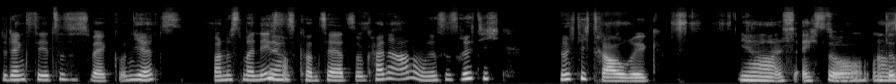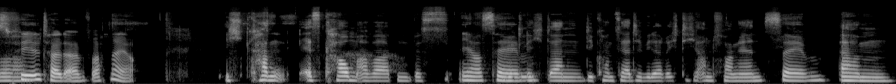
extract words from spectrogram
du denkst dir, jetzt ist es weg. Und jetzt? Wann ist mein nächstes Konzert? So, keine Ahnung. Es ist richtig, richtig traurig. ja, ist echt So, so. und das fehlt halt einfach. Naja. Ich kann es kaum erwarten, bis Ja, wirklich dann die Konzerte wieder richtig anfangen. Same. Ähm,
